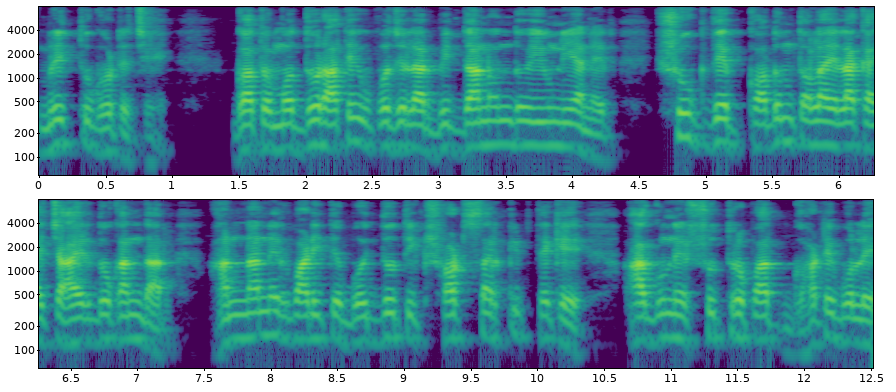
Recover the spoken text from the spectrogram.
মৃত্যু ঘটেছে। গত মধ্যরাতে উপজেলার বিদ্যানন্দ ইউনিয়নের সুখদেব কদমতলা এলাকায় চায়ের দোকানদার হান্নানের বাড়িতে বৈদ্যুতিক শর্ট সার্কিট থেকে আগুনের সূত্রপাত ঘটে বলে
